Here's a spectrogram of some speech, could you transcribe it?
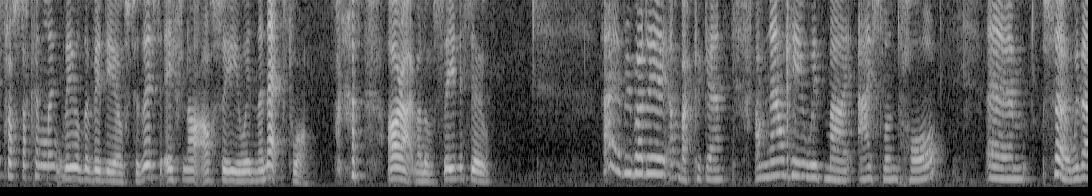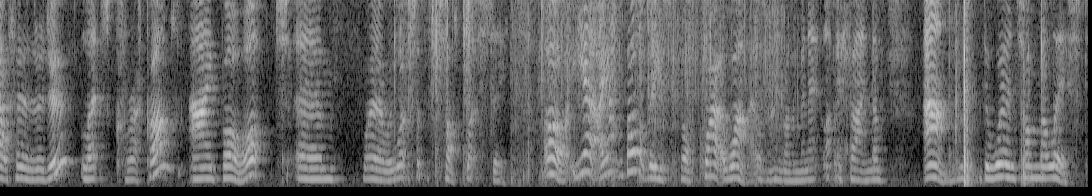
crossed I can link the other videos to this. If not, I'll see you in the next one. All right, my love, see you soon. Everybody, I'm back again. I'm now here with my Iceland haul. Um, so without further ado, let's crack on. I bought, um, where are we, what's at the top, let's see. Oh yeah, I haven't bought these for quite a while, hang on a minute, let me find them. And they weren't on my list,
